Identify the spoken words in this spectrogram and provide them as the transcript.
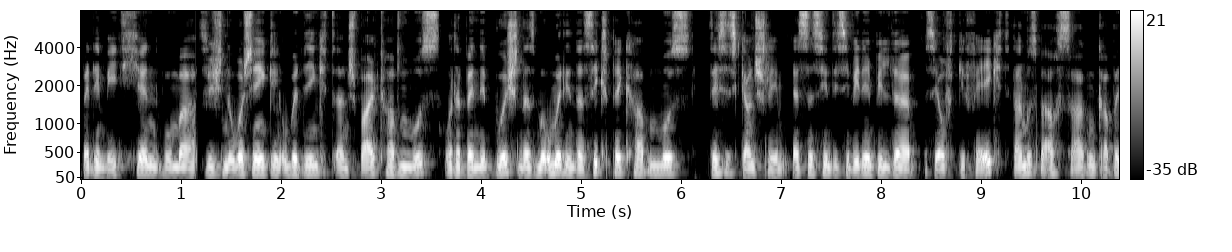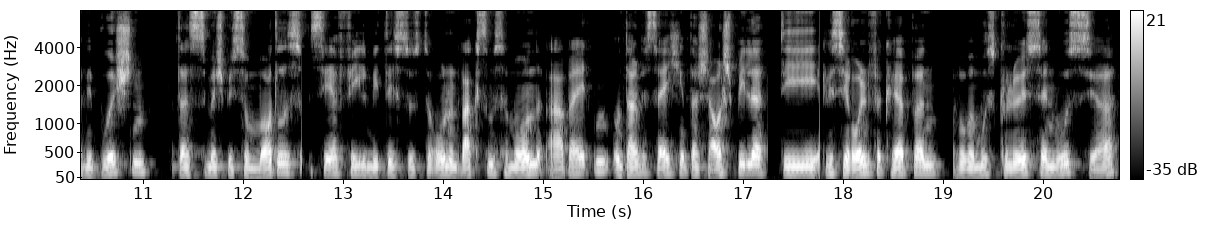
bei den Mädchen, wo man zwischen Oberschenkeln unbedingt einen Spalt haben muss, oder bei den Burschen, dass man unbedingt ein Sixpack haben muss, das ist ganz schlimm. Erstens sind diese Medienbilder sehr oft gefaked. Dann muss man auch sagen, gerade bei den Burschen, dass zum Beispiel so Models sehr viel mit Testosteron und Wachstumshormon arbeiten und dann Zeichen der Schauspieler, die gewisse Rollen verkörpern, wo man muskulös sein muss, ja,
